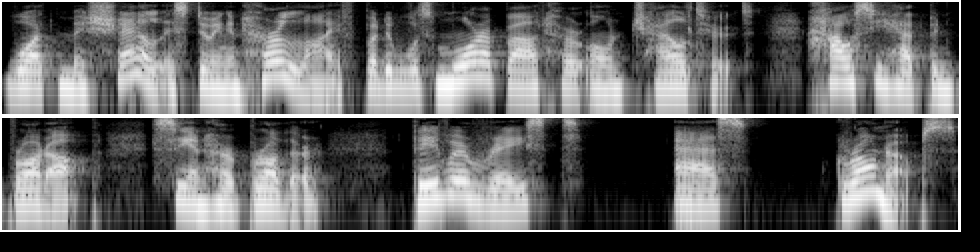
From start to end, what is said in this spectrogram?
what Michelle is doing in her life, but it was more about her own childhood, how she had been brought up, she and her brother, they were raised as grown ups.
